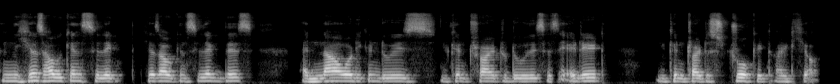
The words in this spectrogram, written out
and here's how we can select here's how we can select this. And now what you can do is you can try to do this as edit. You can try to stroke it right here.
